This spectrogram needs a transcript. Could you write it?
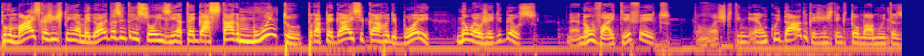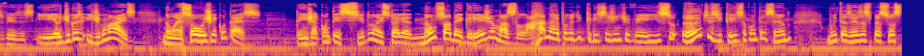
por mais que a gente tenha a melhor das intenções em até gastar muito para pegar esse carro de boi, não é o jeito de Deus, né? Não vai ter efeito. Então acho que tem, é um cuidado que a gente tem que tomar muitas vezes. E eu digo, e digo mais, não é só hoje que acontece. Tem já acontecido na história não só da igreja, mas lá na época de Cristo a gente vê isso antes de Cristo acontecendo. Muitas vezes as pessoas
